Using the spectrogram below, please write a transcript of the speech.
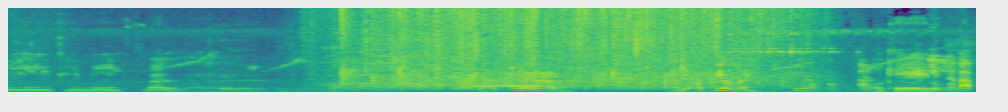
นี้ที่นี้บ้านแหลมจัดจ้า อันนี้ออกเปรี้ยวไหม เปรี้ยวค่ะอร่อยโอเค กินแล้วแบบ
